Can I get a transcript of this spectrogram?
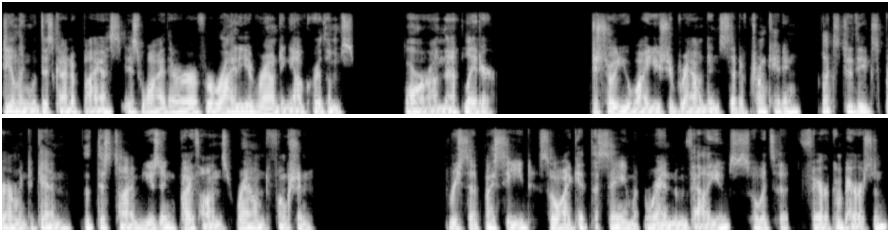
Dealing with this kind of bias is why there are a variety of rounding algorithms. More on that later. To show you why you should round instead of truncating, let's do the experiment again, but this time using Python's round function. Reset my seed so I get the same random values, so it's a fair comparison.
